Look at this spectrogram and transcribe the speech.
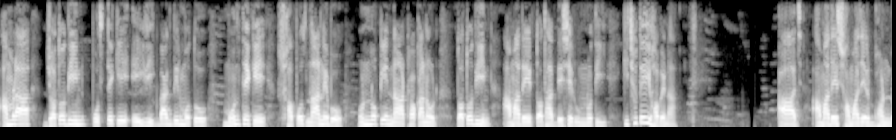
আমরা যতদিন প্রত্যেকে এই রিকবাগদের মতো মন থেকে শপথ না নেব, অন্যকে না ঠকানোর, ততদিন আমাদের তথা দেশের উন্নতি কিছুতেই হবে না। আজ আমাদের সমাজের ভণ্ড,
